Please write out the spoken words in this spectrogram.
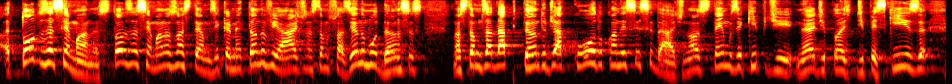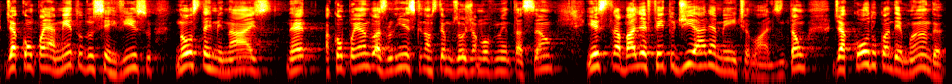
todas as semanas, todas as semanas nós estamos incrementando viagens, nós estamos fazendo mudanças, nós estamos adaptando de acordo com a necessidade. Nós temos equipe de, né, de, de pesquisa, de acompanhamento do serviço nos terminais, né, acompanhando as linhas que nós temos hoje na movimentação, e esse trabalho é feito diariamente, Lourdes. Então, de acordo com a demanda,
